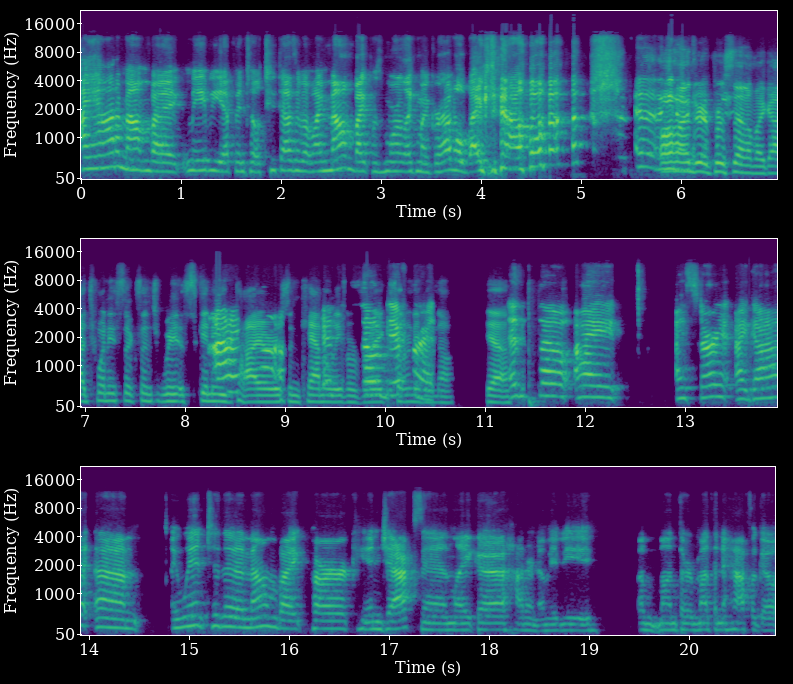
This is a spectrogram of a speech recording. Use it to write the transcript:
I had a mountain bike maybe up until 2000, but my mountain bike was more like my gravel bike now. hundred percent. Oh my god, 26 inch skinny I tires know. and cantilever it's so brakes. Different. Yeah. And so I I started I got um I went to the mountain bike park in Jackson like uh I don't know, maybe a month or a month and a half ago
